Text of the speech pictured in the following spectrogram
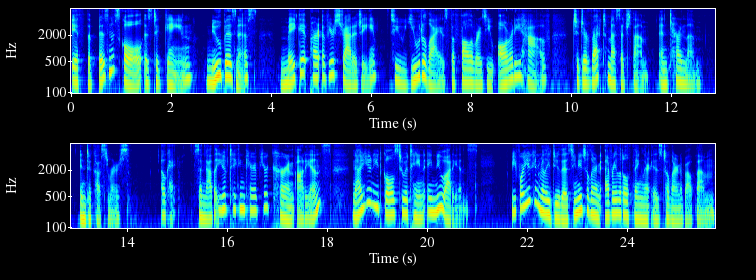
if the business goal is to gain new business, make it part of your strategy to utilize the followers you already have to direct message them and turn them into customers. Okay, so now that you have taken care of your current audience, now you need goals to attain a new audience. Before you can really do this, you need to learn every little thing there is to learn about them.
